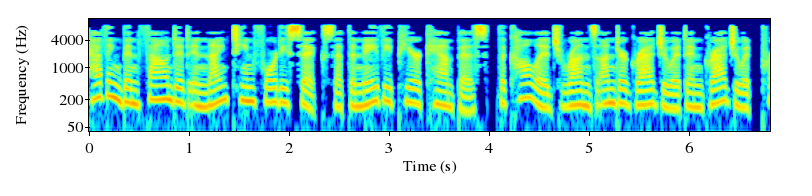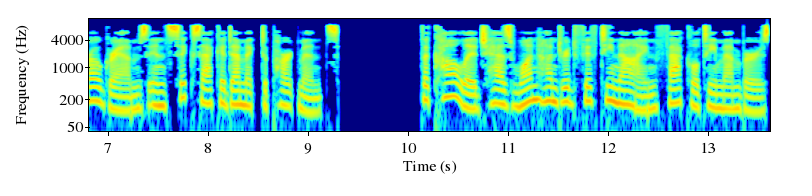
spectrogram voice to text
having been founded in 1946 at the Navy Pier campus. The college runs undergraduate and graduate programs in six academic departments. The college has 159 faculty members.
